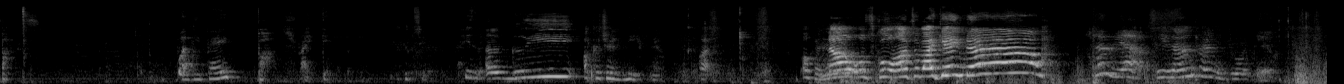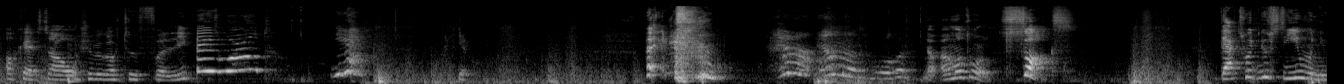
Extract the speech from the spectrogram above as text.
Bots. Felipe Bots, right there. You can see. He's ugly. Okay, Jordan, leave now. Alright. Okay, now let's go on to my game now! Hurry up, please. I'm trying to join you. Okay, so should we go to Felipe's world? Yeah. How about Elmo's world? no, Elmo's world sucks. That's what you see when you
